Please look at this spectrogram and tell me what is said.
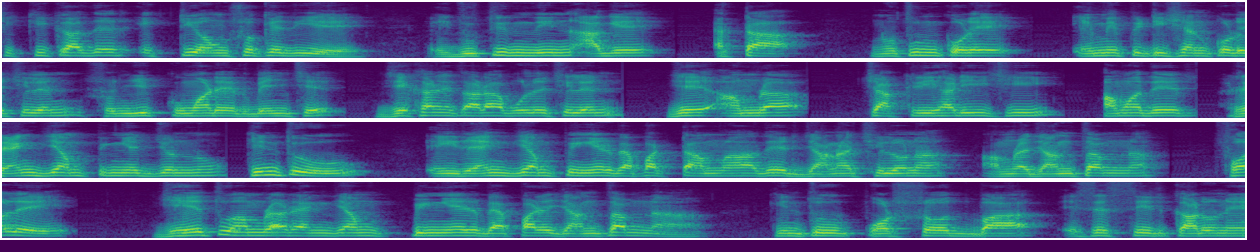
শিক্ষিকাদের একটি অংশকে দিয়ে এই দু তিন দিন আগে একটা নতুন করে এমএ পিটিশন করেছিলেন সঞ্জীব কুমারের বেঞ্চে, যেখানে তারা বলেছিলেন যে আমরা চাকরি হারিয়েছি আমাদের র্যাঙ্ক জাম্পিংয়ের জন্য। কিন্তু এই র্যাঙ্ক জাম্পিংয়ের ব্যাপারটা আমাদের জানা ছিল না, আমরা জানতাম না। ফলে যেহেতু আমরা র্যাঙ্ক জাম্পিংয়ের ব্যাপারে জানতাম না, কিন্তু পর্ষদ বা এসএসসির কারণে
